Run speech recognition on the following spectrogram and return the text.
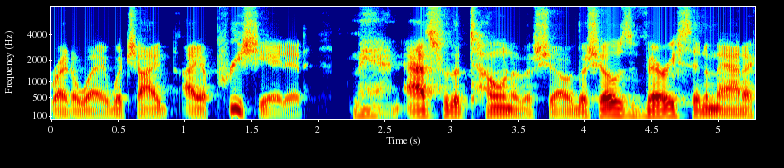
right away, which I I appreciated. Man, as for the tone of the show, the show is very cinematic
